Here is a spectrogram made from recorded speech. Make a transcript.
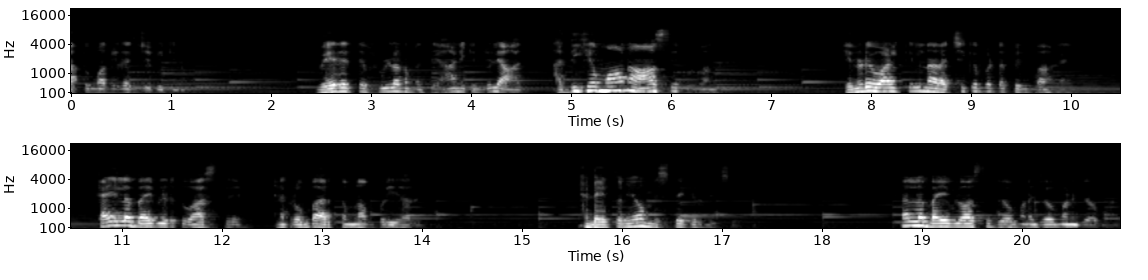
ஆத்துமாக்களுக்காக ஜெபிக்கணும். வேதத்தை ஃபுல்லா நம்ம தியானிக்கணும்னு சொல்லி அதிகமான ஆசைப்படுவாங்க என்னுடைய வாழ்க்கையில் நான் ரச்சிக்கப்பட்ட பின்பாக கையில் பைபிள் எடுத்து வாசித்து எனக்கு ரொம்ப அர்த்தம்லாம் புரியாது. என்கிட்ட எத்தனையோ மிஸ்டேக் இருந்துச்சு. நல்ல பைபிள் வாசித்து ஜோமான ஜோமான ஜோமான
